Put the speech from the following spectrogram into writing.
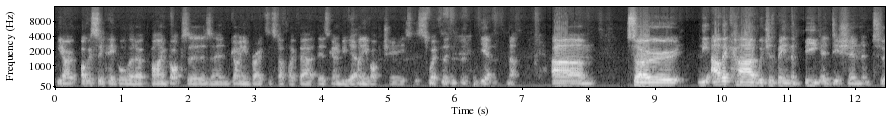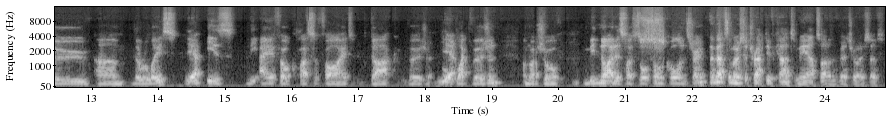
you know, obviously people that are buying boxes and going in breaks and stuff like that, there's going to be Yeah. plenty of opportunities to swiftly Yeah, no. Um, so the other card, which has been the big addition to um, the release, Yeah. is the AFL classified dark version, or Yeah. black version. I'm not sure. Midnighters, I saw someone call in stream. And that's the most attractive card to me outside of the Virtuosos.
